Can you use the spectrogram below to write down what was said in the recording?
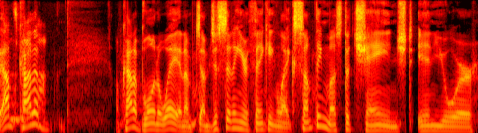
I'm kind of. I'm kind of blown away and I'm I'm just sitting here thinking like something must have changed in your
